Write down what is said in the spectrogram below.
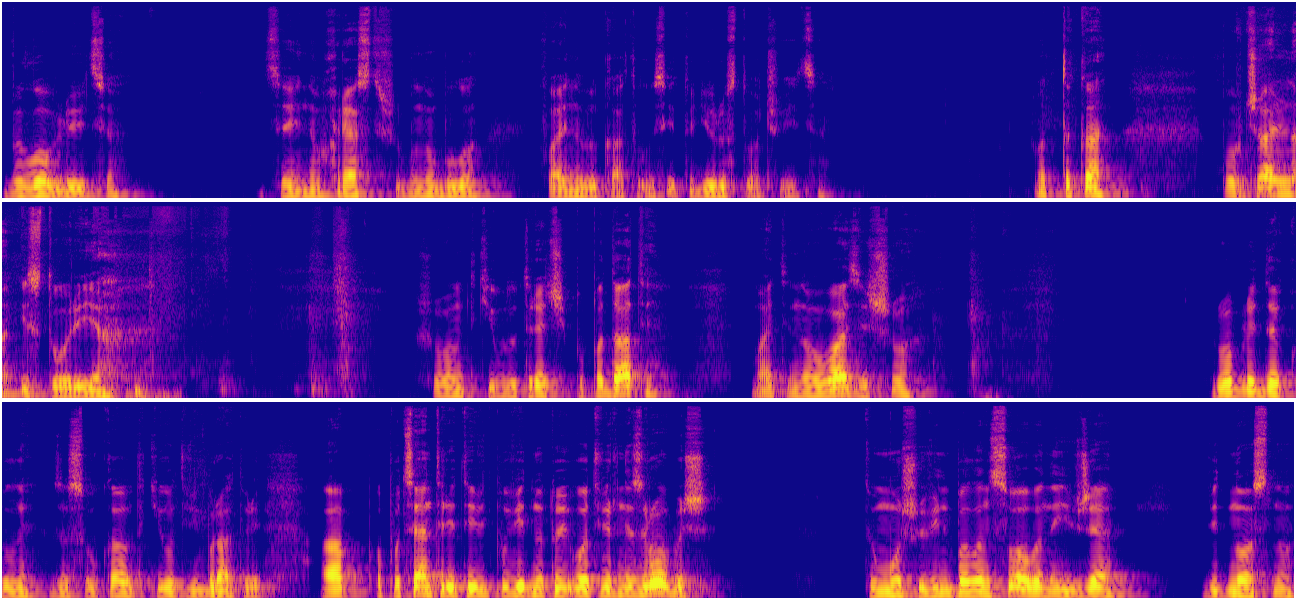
виловлюється цей навхрест, щоб воно було файно викатувалося, і тоді розточується. От така повчальна історія. Що вам такі будуть речі попадати, майте на увазі, що роблять деколи засувка такі от вібратори. А, по центрі ти, відповідно, той отвір не зробиш, тому що він балансований вже відносно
